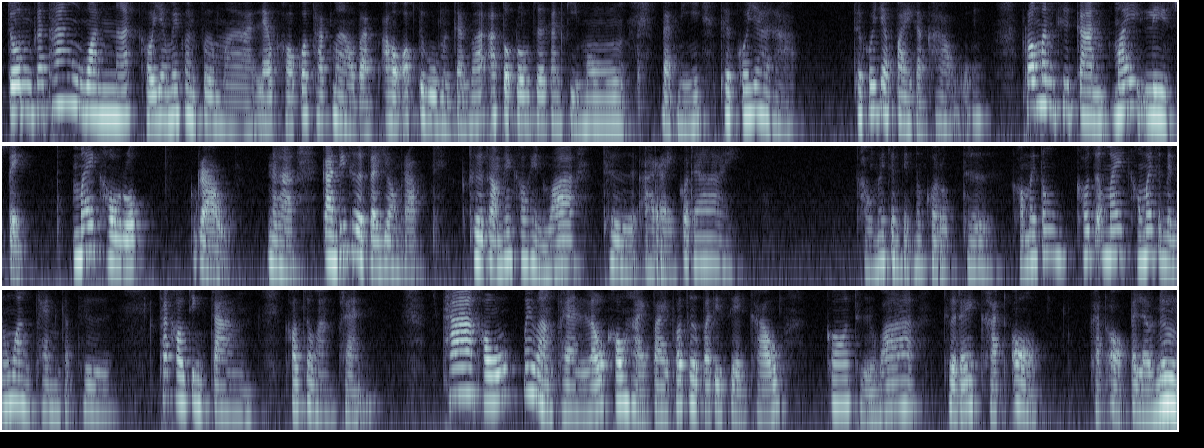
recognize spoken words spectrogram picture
จนกระทั่งวันนัดเขายังไม่คอนเฟิร์มมา แล้วเขาก็ทักมาแบบเอาออฟเดอะบูเหมือนกันว่าอะตกลงเจอกันกี่โมง แบบนี้เธอก็อย่ารับ เธอก็อย่าไปกับเขา เพราะมันคือการไม่ respect ไม่เคารพเรานะคะการที่เธอจะยอมรับ เธอทำให้เขาเห็นว่า เธออะไรก็ได้ เขาไม่จำเป็นต้องเคารพเธอ เขาไม่ต้องเขาจะไม่เขาไม่จำเป็นต้องวางแผนกับเธอ ถ้าเขาจริงจัง เขาจะวางแผน ถ้าเขาไม่วางแผนแล้วเขาหายไปเพราะเธอปฏิเสธเขา ก็ถือว่าเธอได้คัดออก คัดออกไปแล้วหนึ่ง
